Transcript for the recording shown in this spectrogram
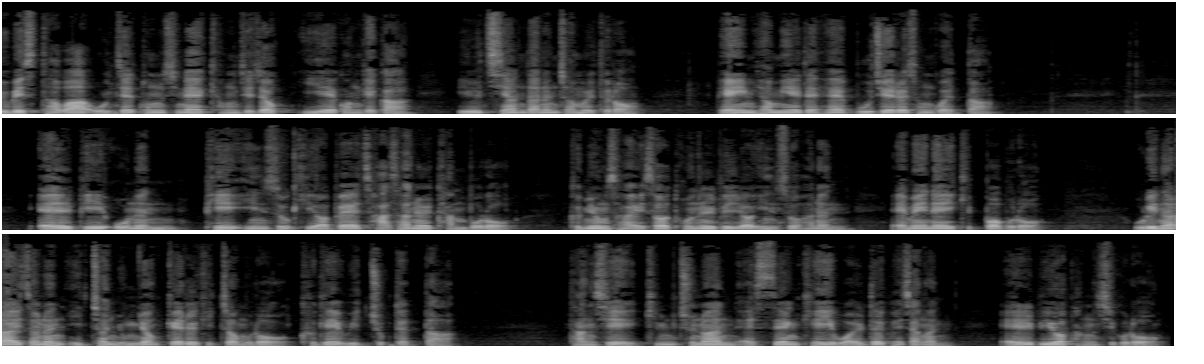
유비스타와 온세통신의 경제적 이해관계가 일치한다는 점을 들어 배임 혐의에 대해 무죄를 선고했다. LBO는 피인수 기업의 자산을 담보로 금융사에서 돈을 빌려 인수하는 M&A 기법으로 우리나라에서는 2006년께를 기점으로 크게 위축됐다. 당시 김춘환 SNK 월드 회장은 LBO 방식으로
